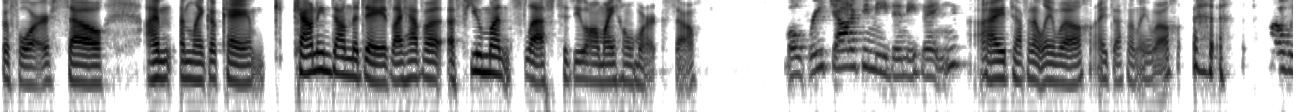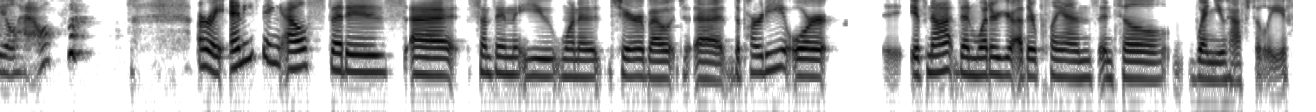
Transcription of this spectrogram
before. So I'm I'm like, okay, I'm counting down the days. I have a, a few months left to do all my homework. So well, reach out if you need anything. I definitely will. I definitely will. My wheelhouse. All right. Anything else that is uh, something that you want to share about uh, the party? Or if not, then what are your other plans until when you have to leave?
